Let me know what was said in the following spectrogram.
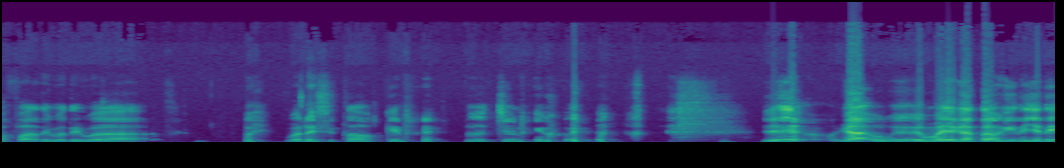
apa, tiba-tiba Wih, badai sitokin Lucu nih gue Jadi gak, banyak gak tahu gini Jadi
